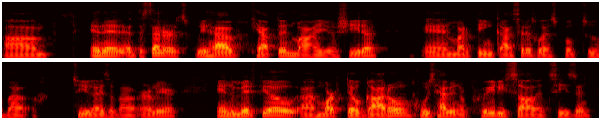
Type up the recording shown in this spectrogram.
Um, and then at the centers, we have Captain Maya Yoshida and Martin Cáceres, who I spoke to about to you guys about earlier. In the midfield, uh, Mark Delgado, who's having a pretty solid season.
